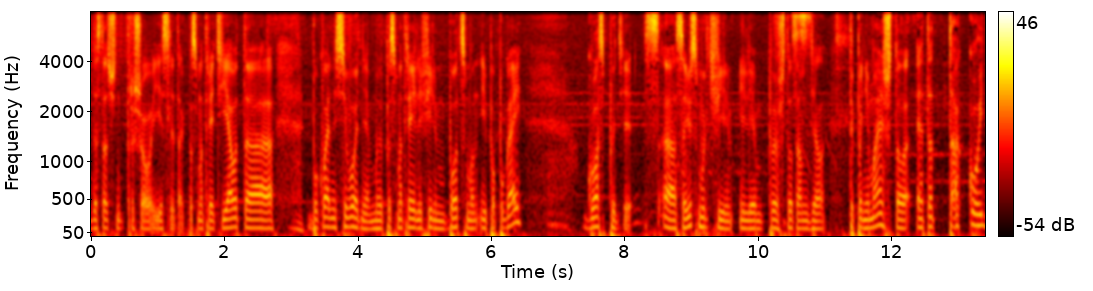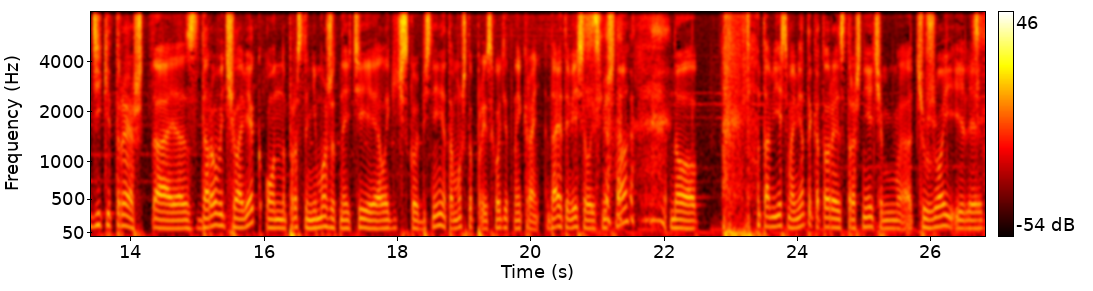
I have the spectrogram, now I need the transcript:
достаточно трешовые, если так посмотреть. Я вот а, буквально сегодня мы посмотрели фильм «Боцман и попугай». Господи, с- а, Союз мультфильм или что там дело. Ты понимаешь, что это такой дикий трэш. А, э, здоровый человек, он просто не может найти логического объяснения тому, что происходит на экране. Да, это весело и смешно, но там есть моменты, которые страшнее, чем э, чужой или.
